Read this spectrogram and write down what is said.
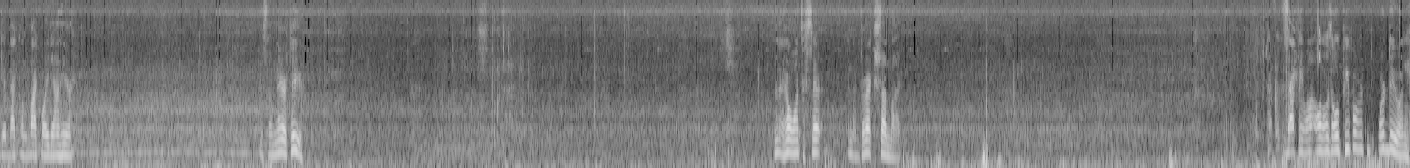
Get back on the bike way down here. There's some there too. The hell wants to sit in the direct sunlight? That's exactly what all those old people were, were doing.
